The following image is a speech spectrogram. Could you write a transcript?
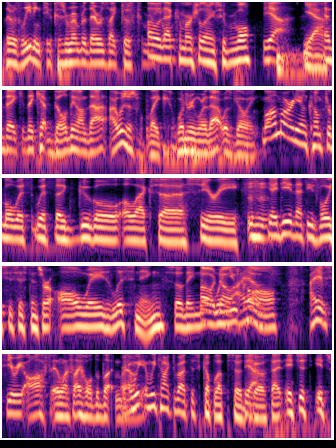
there was leading to. Because remember there was like those commercials. Oh, that commercial during Super Bowl. Yeah, Yeah. and they they kept building on that. I was just like wondering where that was going. Well, I'm already uncomfortable with with the Google, Alexa, Siri. Mm-hmm. The idea that these voice assistants are always listening, so they know oh when no, you I call. have I have Siri off unless I hold the button down. And we, and we talked about this a couple episodes Yeah. ago that it's just it's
